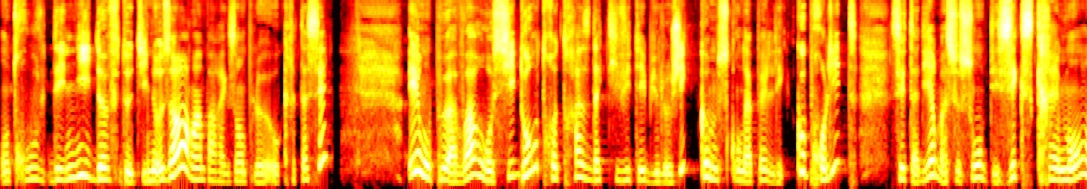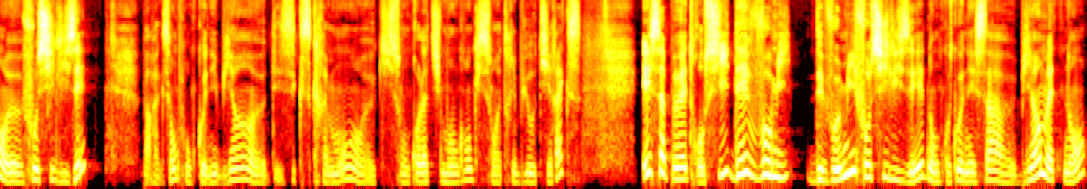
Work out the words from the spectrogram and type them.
On trouve des nids d'œufs de dinosaures, hein, par exemple au Crétacé. Et on peut avoir aussi d'autres traces d'activité biologique, comme ce qu'on appelle les coprolites, c'est-à-dire bah, ce sont des excréments euh, fossilisés. Par exemple, on connaît bien euh, des excréments euh, qui sont relativement grands, qui sont attribués au T-Rex. Et ça peut être aussi des vomis, des vomis fossilisés. Donc on connaît ça bien maintenant.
